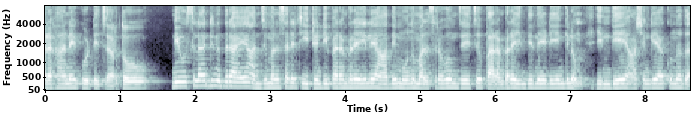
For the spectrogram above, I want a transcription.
രഹാനെ കൂട്ടിച്ചേർത്തു. ന്യൂസിലാൻഡിനെതിരായ അഞ്ച് മത്സര ടി ട്വന്റി പരമ്പരയിലെ ആദ്യ മൂന്ന് മത്സരവും ജയിച്ച് പരമ്പര ഇന്ത്യ നേടിയെങ്കിലും ഇന്ത്യയെ ആശങ്കയാക്കുന്നത്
